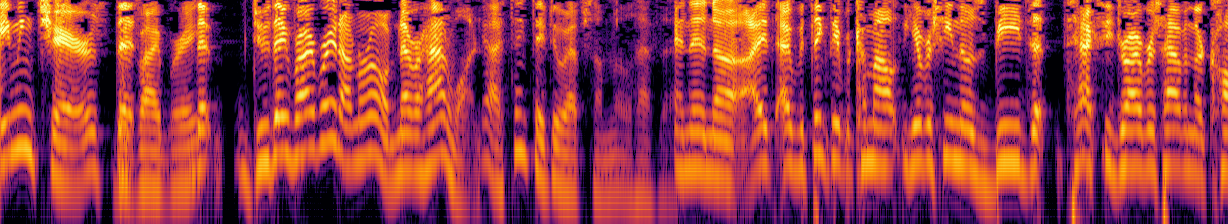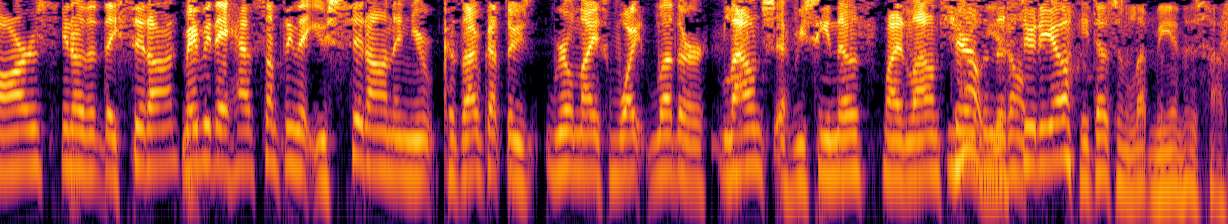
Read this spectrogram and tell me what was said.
gaming chairs that, That vibrate? That do they vibrate? I don't know. I've never had one. Yeah, I think they do have some that'll have that. And then uh, I, I would think they would come out. You ever seen those beads that taxi drivers have in their cars? You know that they sit on. Maybe they have something that you sit on in your. Because I've got these real nice white leather lounge. Have you seen those? My lounge chairs No, in the studio. He doesn't let me in his house.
